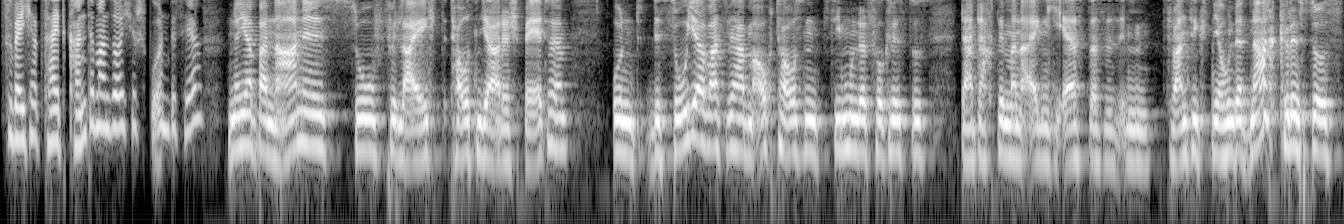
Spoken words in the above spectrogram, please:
Zu welcher Zeit kannte man solche Spuren bisher? Naja, Banane so vielleicht 1000 Jahre später. Und das Soja, was wir haben, auch 1700 vor Christus, da dachte man eigentlich erst, dass es im 20. Jahrhundert nach Christus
